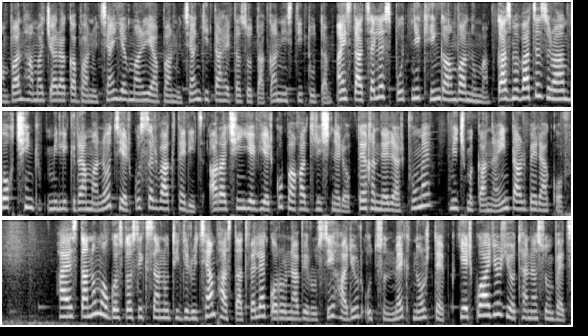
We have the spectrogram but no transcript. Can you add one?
անվան համաճարակաբանության եւ մարիաբանության գիտահետազոտական ինստիտուտը։ Այն ստացել է Սպուտնիկ 5 անվանումը։ Կազմված է 0.5 միլիգրամանոց երկու սրվակներից, առաջին եւ երկու բաղադրիչներով։ Դեղը ներարկվում է միջմկանային տարբերակով։ Հայաստանում օգոստոսի 28-ի դրությամբ հաստատվել է կորոնավիրուսի 181 նոր դեպք։ 276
